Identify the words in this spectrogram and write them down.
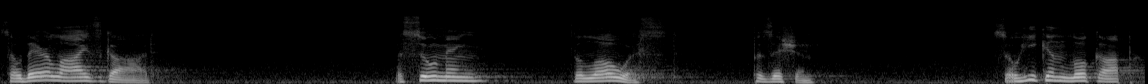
So there lies God, assuming the lowest position, so he can look up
